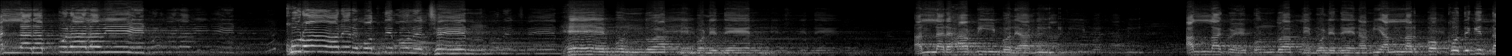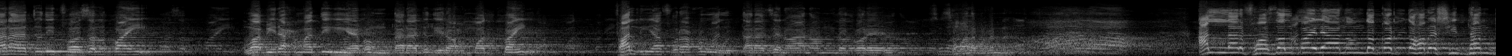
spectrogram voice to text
আল্লাহ রাব্বুল আলামিন কোরআনের মধ্যে বলেছেন হে বন্ধু, আপনি বলে দেন। আল্লাহর হাবি বলে আমি। আল্লাহ কয়ে, বন্ধু, আপনি বলে দেন, আমি আল্লাহর পক্ষ থেকে তারা যদি ফজল পাই ওয়াবি রাহমাতিহি এবং তারা যদি রহমত পাই ফালিয়া ফরাহু তারা যেন আনন্দ করে। সুবহানাল্লাহ বলবেন না? আল্লাহর ফজল পাইলে আনন্দ করতে হবে, সিদ্ধান্ত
